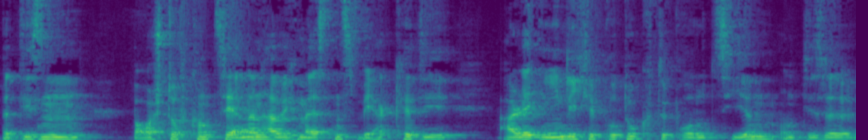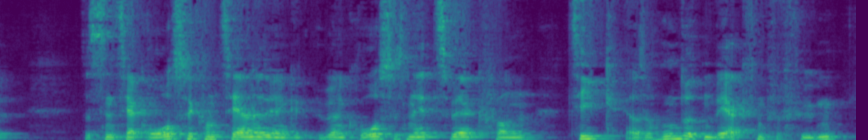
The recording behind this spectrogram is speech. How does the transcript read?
bei diesen Baustoffkonzernen habe ich meistens Werke, die alle ähnliche Produkte produzieren und diese das sind sehr große Konzerne, die über ein großes Netzwerk von zig, also hunderten Werken verfügen.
